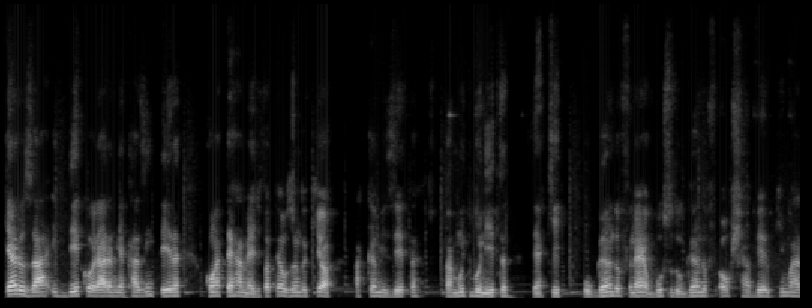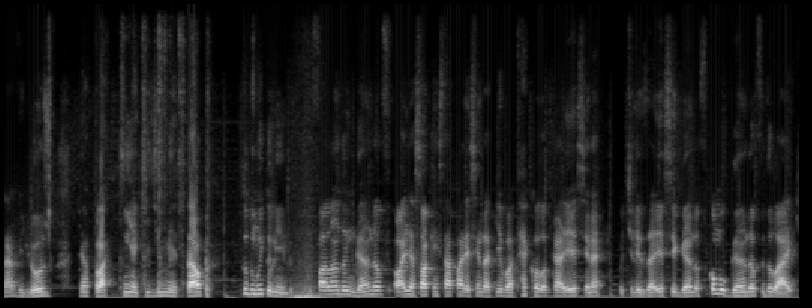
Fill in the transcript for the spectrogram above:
Quero usar e decorar a minha casa inteira com a Terra-média. Tô até usando aqui, ó, a camiseta, tá muito bonita. Tem aqui o Gandalf, né? O busto do Gandalf. Olha o chaveiro, que maravilhoso. Tem a plaquinha aqui de metal. Tudo muito lindo. Falando em Gandalf, olha só quem está aparecendo aqui. Vou até colocar esse, né? Utilizar esse Gandalf como o Gandalf do like.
